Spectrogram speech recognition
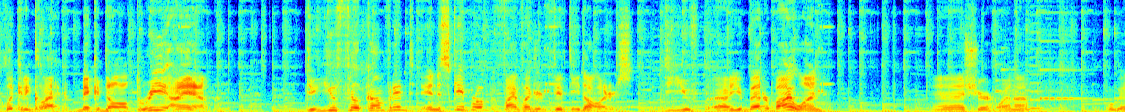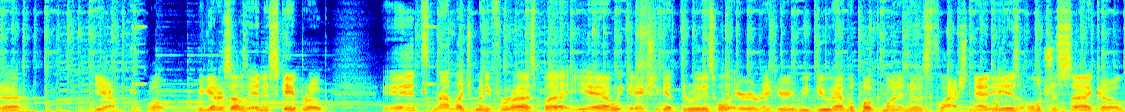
clickety clack, Mikadol three I am. Do you feel confident? An escape rope, fifty dollars. Do you uh, you better buy one? Yeah, sure, why not? We'll get a yeah. Well, we get ourselves an escape rope. It's not much money for us, but yeah, we can actually get through this whole area right here. We do have a Pokemon that knows Flash, and that is Ultra Psycho.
